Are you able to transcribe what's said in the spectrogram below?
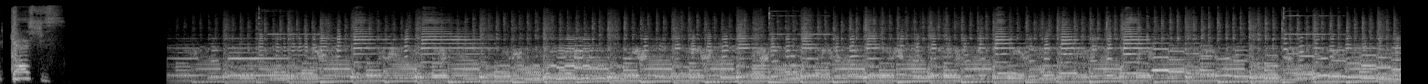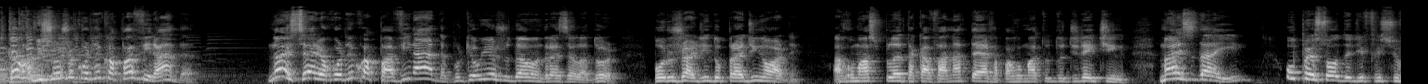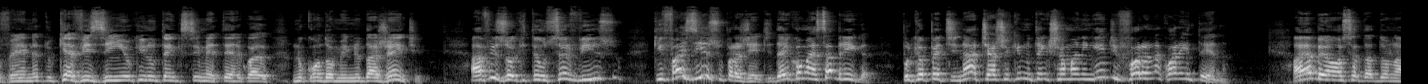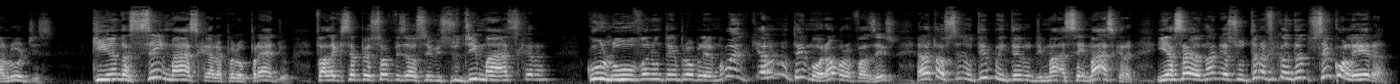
Podcasts. Porra, bicho, hoje eu acordei com a pá virada. Não, é sério, eu acordei com a pá virada, porque eu ia ajudar o André Zelador pôr o jardim do prédio em ordem, arrumar as plantas, cavar na terra para arrumar tudo direitinho. Mas daí, o pessoal do edifício Vêneto, que é vizinho, que não tem que se meter no condomínio da gente, avisou que tem um serviço que faz isso pra gente. Daí começa a briga, porque o Petinati acha que não tem que chamar ninguém de fora na quarentena. Aí a Beyoncé da Dona Lourdes que anda sem máscara pelo prédio, fala que se a pessoa fizer o serviço de máscara, com luva, não tem problema. Mas ela não tem moral para fazer isso. Ela está o tempo inteiro de sem máscara e a Sayonara e a Sultana ficam andando sem coleira.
